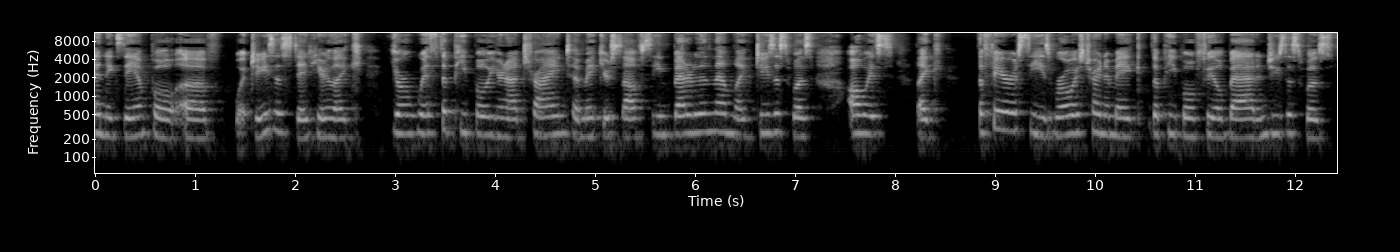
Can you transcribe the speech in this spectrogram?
an example of what Jesus did here. Like, you're with the people, you're not trying to make yourself seem better than them. Like, Jesus was always like, the Pharisees were always trying to make the people feel bad, and Jesus was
